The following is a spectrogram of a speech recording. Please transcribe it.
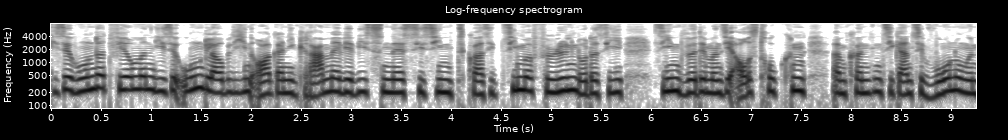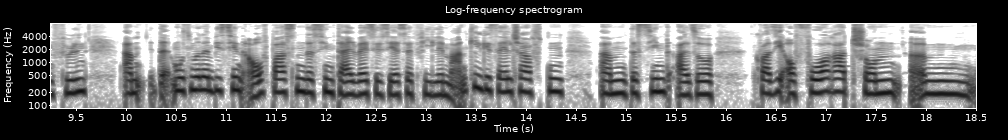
Diese 100 Firmen, diese unglaublichen Organigramme, wir wissen es, sie sind quasi zimmerfüllend oder sie sind, würde man sie ausdrucken, ähm, könnten sie ganze Wohnungen füllen. Ähm, da muss man ein bisschen aufpassen, das sind teilweise sehr, sehr viele Mantelgesellschaften. Ähm, das sind also quasi auf Vorrat schon ähm,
